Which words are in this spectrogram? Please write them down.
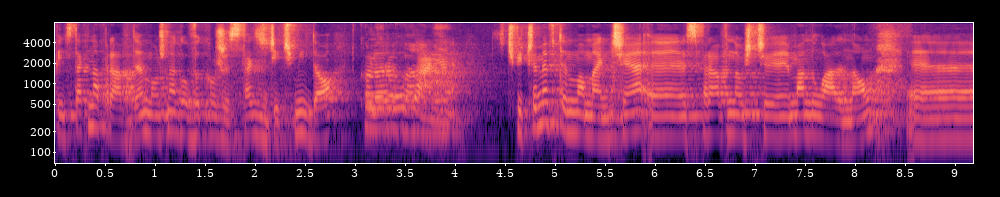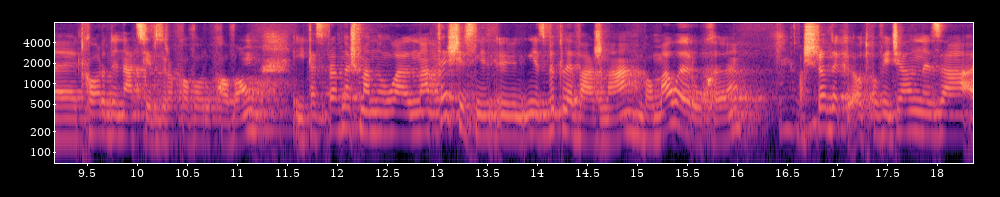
więc tak naprawdę można go wykorzystać z dziećmi do Kolorowania. Ćwiczymy w tym momencie e, sprawność e, manualną, e, koordynację wzrokowo-ruchową i ta sprawność manualna też jest nie, niezwykle ważna, bo małe ruchy, ośrodek odpowiedzialny za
